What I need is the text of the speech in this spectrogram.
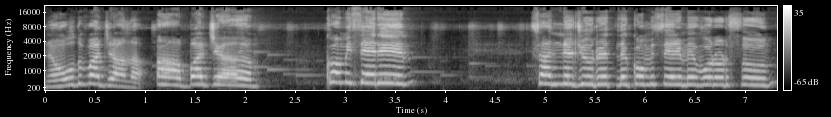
Ne oldu bacağına? Aa bacağım. Komiserim. Sen ne cüretle komiserimi vurursun?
